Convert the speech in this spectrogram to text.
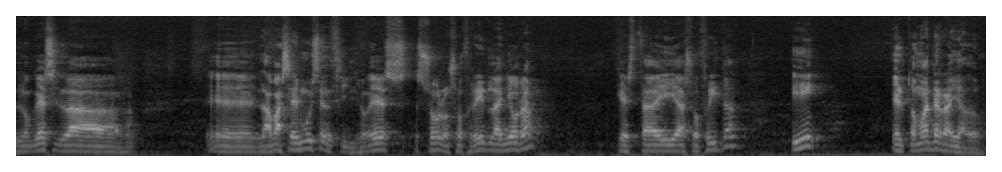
lo que es la, eh, la base. Es muy sencillo. Es solo sofreír la ñora, que está ahí a sofrita, y el tomate rallado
